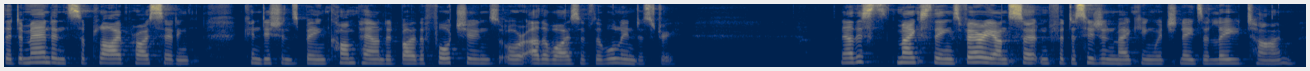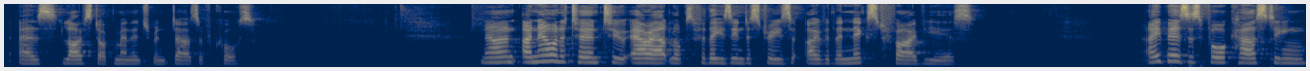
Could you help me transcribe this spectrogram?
the demand and supply price setting conditions being compounded by the fortunes or otherwise of the wool industry. Now, this makes things very uncertain for decision making, which needs a lead time, as livestock management does, of course. Now, I now want to turn to our outlooks for these industries over the next five years. ABARES is forecasting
